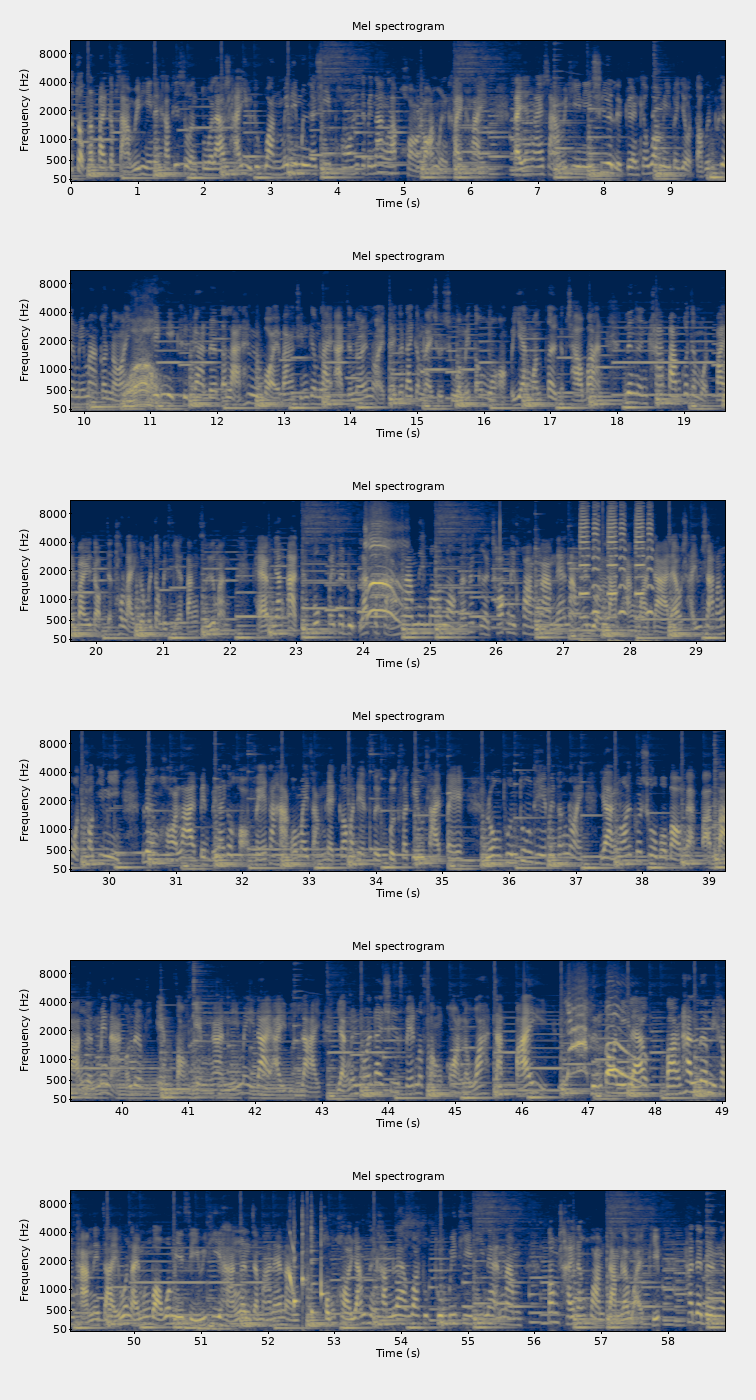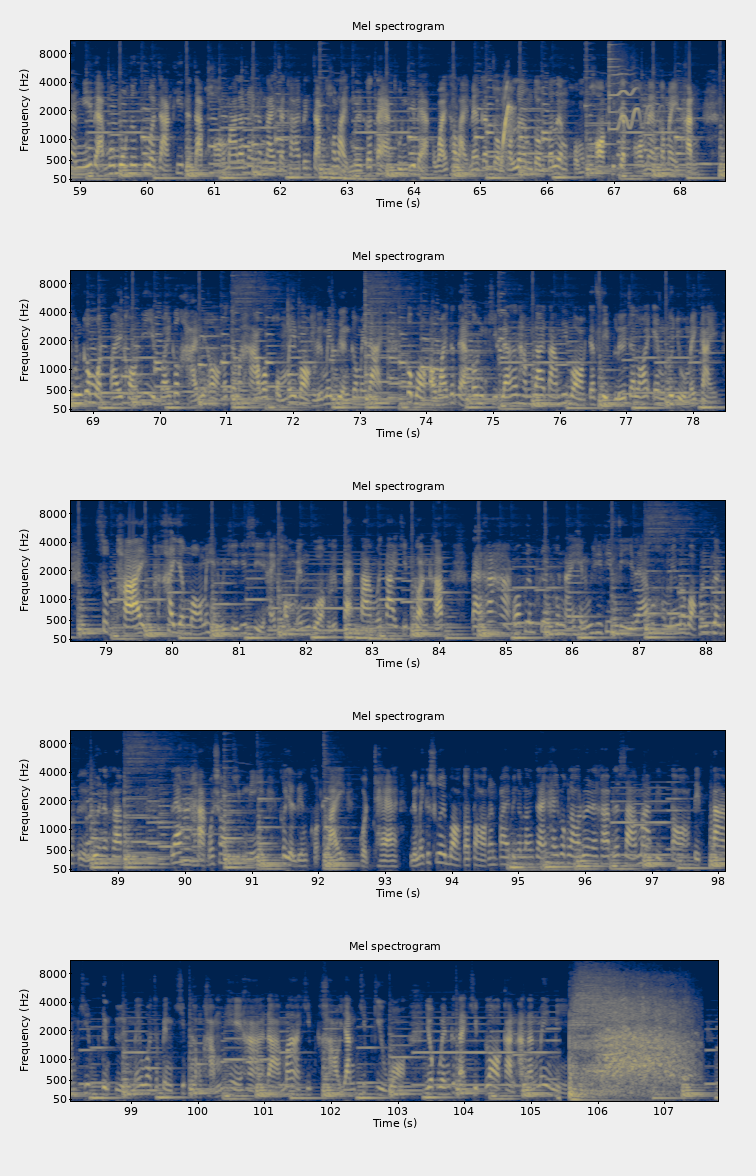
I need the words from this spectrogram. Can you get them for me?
จบกันไปกับ 3 วิธีนะครับ ที่ส่วนตัวแล้วใช้อยู่ทุกวันไม่ได้มืออาชีพพอที่จะไปนั่งรับของร้อนเหมือนใครๆ แต่ยังไง 3 วิธีนี้เชื่อเหรือเกินแค่ว่ามีประโยชน์ต่อเพื่อนๆ ไม่มากก็น้อยเทคนิคคือการเดินตลาดให้บ่อยๆ บางชิ้นกำไรอาจจะน้อยหน่อยแต่ก็ได้กำไรชัวร์ๆไม่ต้องมัวออกไปแย่งมอนเตอร์กับชาวบ้าน เรื่องเงินค่าปั๊มก็จะหมดไปใบดรอปจะเท่าไหร่ก็ไม่ต้องไปเสียตังค์ซื้อมัน แถมยังอาจจะฟุกไปสะดุดรักกับสาวงามในมอหลอกแล้วถ้าเกิดช็อกในความงามแนะนำให้ลวนลามทางวาจาแล้วใช้วิชาทั้งหมดเท่าที่มีเริ่มขอไลน์เป็นไปได้ก็ขอเฟซถ้าหากว่าไม่สำเร็จก็ประเด็นฝึกฝึกสกิลสายเปย์ลงทุนทุ่มเทไปสักหน่อย อย่างน้อยก็โชว์เบาๆแบบป๋าๆเงินไม่หนาก็เริ่มที่ M 2 M งานนี้ไม่ได้ ID ไลน์อย่างน้อยๆได้ชื่อเฟซมาสองก่อนแล้วว่าจัดไป ถึงตอนนี้แล้วบางท่านเริ่มมีคำถามในใจว่าไหนมึงบอกว่ามี 4 วิธีหาเงินจะมาแนะนำผมขอย้ำถึงคำแรกว่าทุกๆวิธีที่แนะนำ ต้องใช้ทั้งความจำและไหวพริบ ถ้าจะเดินงานนี้แบบมั่วๆซั่วๆจากที่จะจับของมาแล้วได้กำไรจะกลายเป็นจับเท่าไหร่มือก็แตกทุนที่แบกไว้เท่าไหร่แม่งก็จมเขาเริ่มดมก็เริ่มขมคอคิดจะพอแม่งก็ไม่ทัน ทุนก็หมดไปของที่หยิบไว้ก็ขายไม่ออกก็จะมาหาว่าผมไม่บอกหรือไม่เตือนก็ไม่ได้ ก็บอกเอาไว้ตั้งแต่ต้นคลิปแล้วถ้าทำได้ตามที่บอกจะ 10 หรือจะร้อยเอ็มก็อยู่ไม่ไกล สุดท้ายถ้าใครยังมองไม่เห็นวิธีที่ 4 ให้คอมเมนต์บวก หรือแปะตามไว้ใต้คลิปก่อนครับ แต่ถ้าหากว่าเพื่อนๆคนไหนเห็นวิธีที่ 4 แล้วก็คอมเมนต์มาบอกเพื่อนๆคนอื่นด้วยนะครับ แล้วถ้าหากว่าชอบคลิปนี้ก็อย่าลืมกดไลค์กดแชร์ หรือไม่ก็ช่วยบอกต่อๆกันไปเป็นกำลังใจให้พวกเราด้วยนะครับ และสามารถติดต่อติดตามคลิปอื่นๆ ไม่ว่าจะเป็นคลิปขำๆเฮฮาดราม่าคลิปข่าวยันคลิปกิววอยกเว้นก็แต่คลิปล่อกันอันนั้นไม่มี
